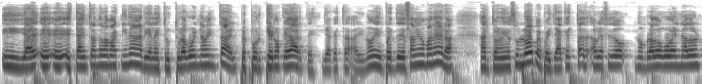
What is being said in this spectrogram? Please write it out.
y ya eh, eh, está entrando en la maquinaria, en la estructura gubernamental, pues ¿por qué no quedarte? Ya que está ahí, ¿no? Y pues de esa misma manera, Antonio Jesús López, pues ya que había sido nombrado gobernador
